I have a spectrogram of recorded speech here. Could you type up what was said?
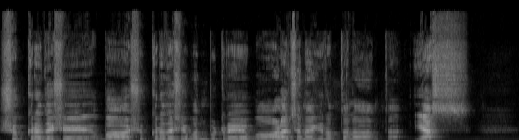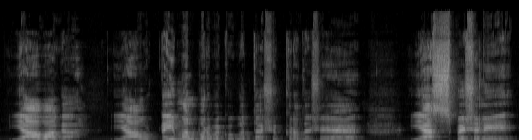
ಶುಕ್ರದಶೆ ಬಾ ಶುಕ್ರದಶೆ ಬಂದ್ಬಿಟ್ರೆ ಭಾಳ ಚೆನ್ನಾಗಿರುತ್ತಲ್ಲ ಅಂತ. ಎಸ್ ಯಾವಾಗ? ಯಾವ ಟೈಮಲ್ಲಿ ಬರಬೇಕು ಗೊತ್ತಾ ಶುಕ್ರದಶೆ ಎಸ್ಪೆಷಲಿ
